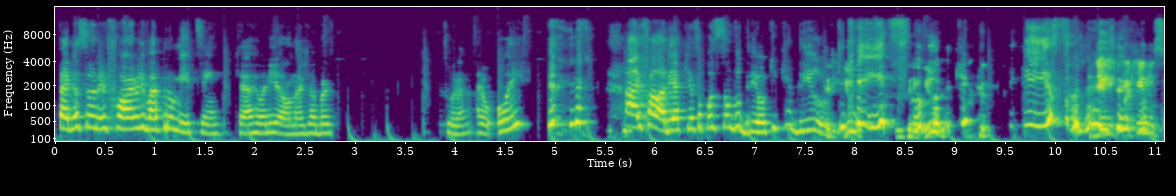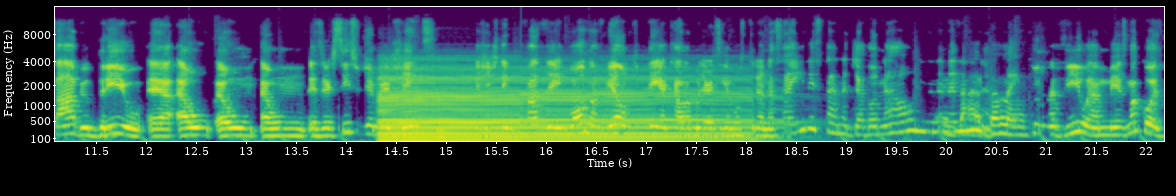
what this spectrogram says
Pega seu uniforme e vai pro meeting, que é a reunião, né, de abertura. Aí eu, oi? ah, e falaria aqui essa posição do drill. O que, que é drill? O que, que, é isso? Drill? O que, que, é isso? Gente, gente pra quem não sabe, o drill é, é, o, é, um, é um exercício de emergência que a gente tem que fazer, igual no avião, que tem aquela mulherzinha mostrando a saída está na diagonal. Exatamente. No navio é a mesma coisa.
